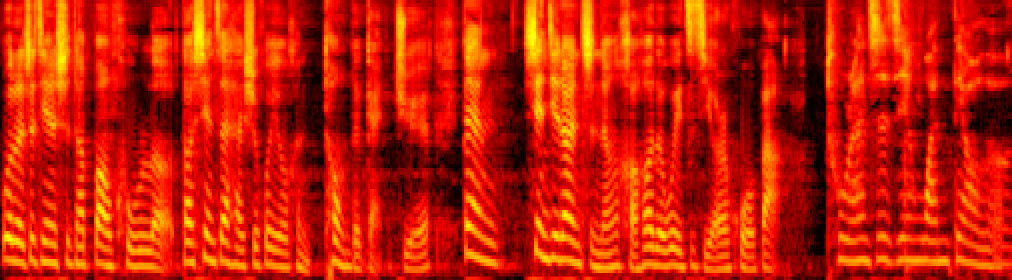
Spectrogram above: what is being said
为了这件事，他爆哭了，到现在还是会有很痛的感觉，但现阶段只能好好的为自己而活吧。突然之间弯掉了，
